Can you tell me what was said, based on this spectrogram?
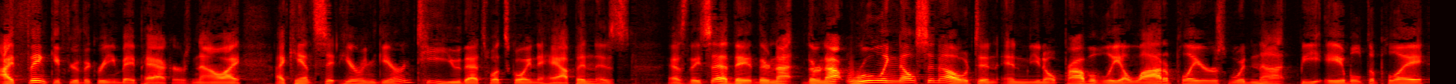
I think if you're the Green Bay Packers, now I I can't sit here and guarantee you that's what's going to happen. As as they said, they they're not they're not ruling Nelson out, and and you know probably a lot of players would not be able to play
